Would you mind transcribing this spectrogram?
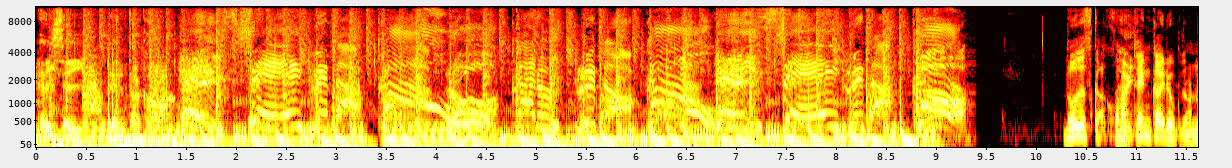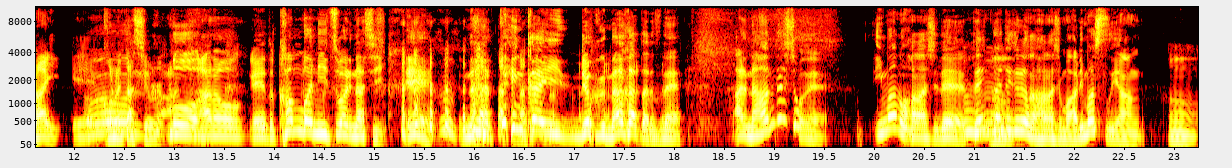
平成レンタカー。セイレンタカー。ローカルレンタカー。ヘイセイレンタカー。どうですか？この展開力のない、えー小ネタ集は。もうあの、えー、と看板に偽りなし、ええ。な展開力なかったですね。あれなんでしょうね。今の話で展開できるような話もありますやん、うん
